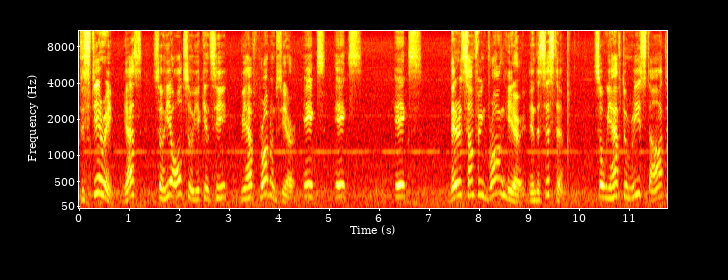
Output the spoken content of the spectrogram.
the steering. Yes? So here also you can see we have problems here. X, X, X. There is something wrong here in the system. So we have to restart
